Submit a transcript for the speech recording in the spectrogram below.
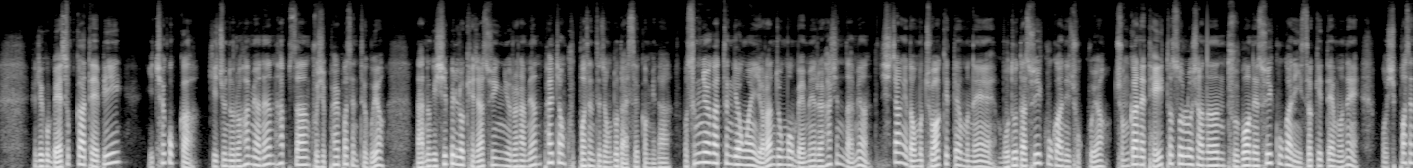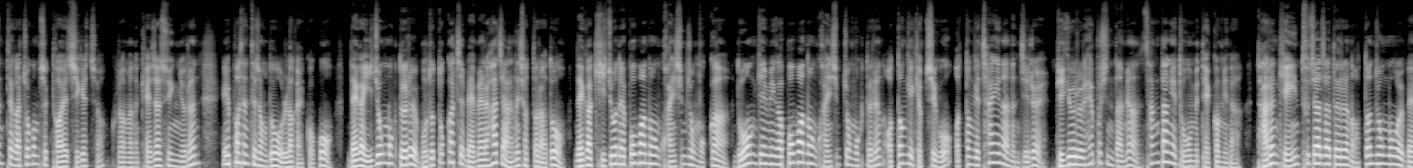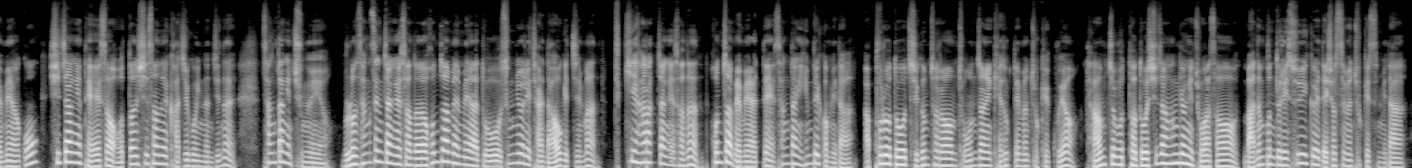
그리고 매수가 대비 이 최고가 기준으로 하면은 합산 98%고요. 나누기 11로 계좌 수익률을 하면 8.9% 정도 났을 겁니다. 뭐 승률 같은 경우에 11종목 매매를 하신다면 시장이 너무 좋았기 때문에 모두 다 수익 구간이 좋고요. 중간에 데이터 솔루션은 두 번의 수익 구간이 있었기 때문에 뭐 10%가 조금씩 더해지겠죠. 그러면 계좌 수익률은 1% 정도 올라갈 거고 내가 이 종목들을 모두 똑같이 매매를 하지 않으셨더라도 내가 기존에 뽑아놓은 관심 종목과 노원개미가 뽑아놓은 관심 종목들은 어떤 게 겹치고 어떤 게 차이 나는지를 비교를 해보신다면 상당히 도움이 될 겁니다. 다른 개인 투자자들은 어떤 종목을 매매하고 시장에 대해서 어떤 시선을 가지고 있는지는 상당히 중요해요. 물론 상승장에서는 혼자 매매해도 승률이 잘 나오겠지만 특히 하락장에서는 혼자 매매할 때 상당히 힘들 겁니다. 앞으로도 지금처럼 좋은 장이 계속되면 좋겠고요. 다음 주부터도 시장 환경이 좋아서 많은 분들이 수익을 내셨으면 좋겠습니다.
